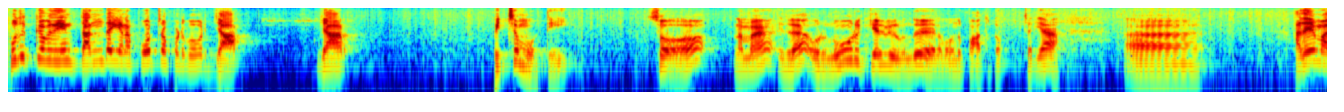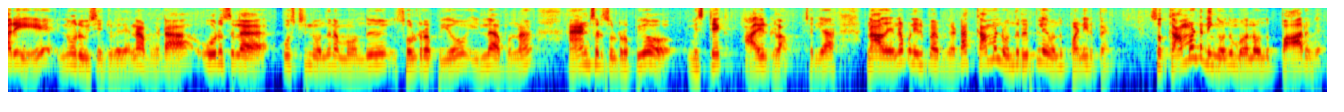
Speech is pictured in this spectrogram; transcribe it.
புதுக்கவிதையின் தந்தை என போற்றப்படுபவர் யார்? யார்? பிச்சமூர்த்தி. ஸோ நம்ம இதில் ஒரு நூறு கேள்விகள் வந்து நம்ம வந்து பார்த்துட்டோம். சரியா? அதே மாதிரி இன்னொரு விஷயம் சொல்லிடுறேன். என்ன அப்படின்னு கேட்டால் ஒரு சில கொஸ்டின் வந்து நம்ம வந்து சொல்கிறப்பையோ இல்லை அப்படின்னா ஆன்சர் சொல்கிறப்பையோ மிஸ்டேக் ஆயிருக்கலாம். சரியா? நான் அதை என்ன பண்ணியிருப்பேன் அப்படின்னு கேட்டால் கமெண்ட் வந்து ரிப்ளை வந்து பண்ணியிருப்பேன் ஸோ கமெண்ட்டை நீங்கள் வந்து முதல்ல வந்து பாருங்கள்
